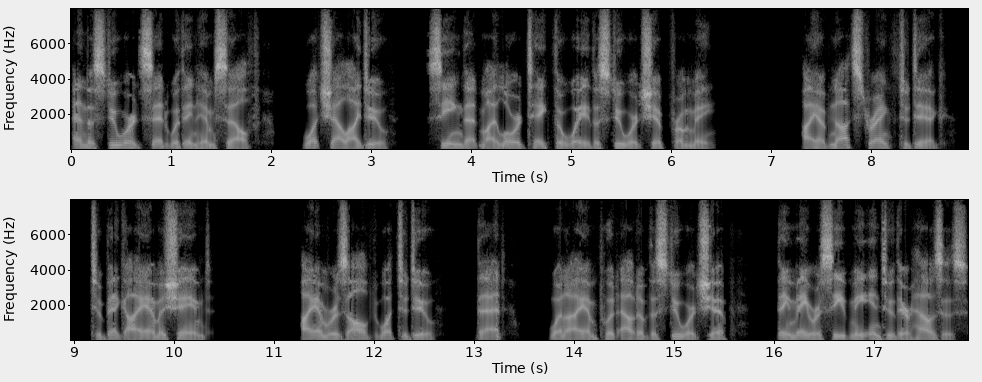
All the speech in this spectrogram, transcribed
And the steward said within himself, What shall I do, seeing that my Lord take the way the stewardship from me? I have not strength to dig, to beg I am ashamed. I am resolved what to do, that, when I am put out of the stewardship, they may receive me into their houses.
